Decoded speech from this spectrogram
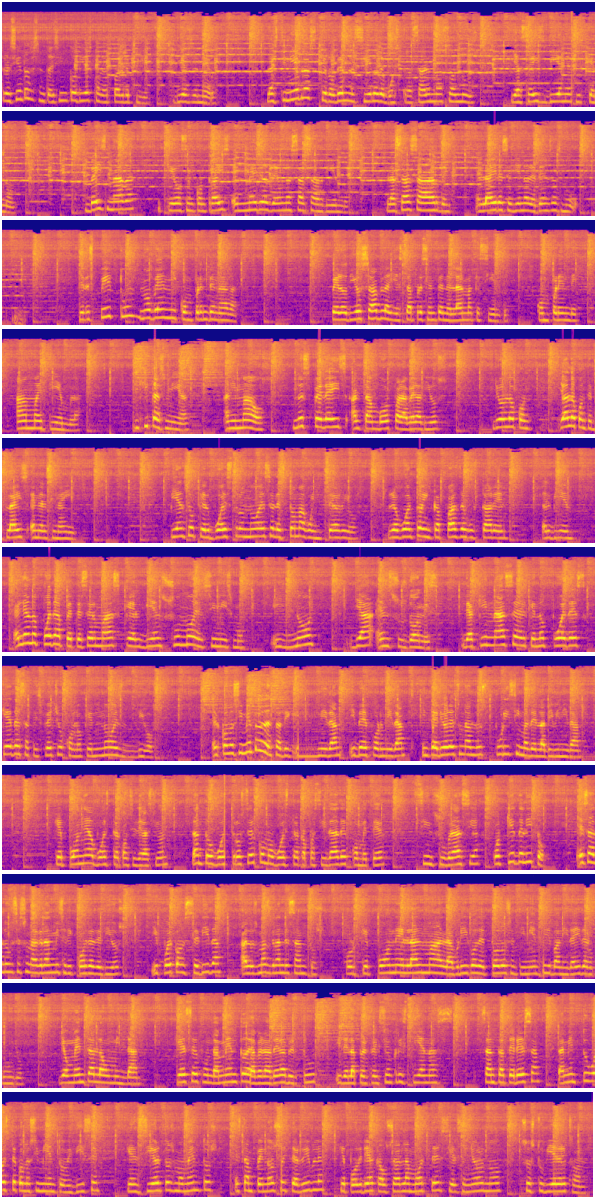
365 días con el Padre Pío, 10 de enero. Las tinieblas que rodean el cielo de vuestras almas son luz, y hacéis bien en que no. Veis nada y que os encontráis en medio de una salsa ardiendo. La salsa arde, el aire se llena de densas nubes. El espíritu no ve ni comprende nada, pero Dios habla y está presente en el alma que siente, comprende, ama y tiembla. Hijitas mías, animaos, no esperéis al tambor para ver a Dios. Yo lo ya lo contempláis en el Sinaí. Pienso que el vuestro no es el estómago interior, revuelto e incapaz de gustar el, el bien. Él ya no puede apetecer más que el bien sumo en sí mismo, y no ya en sus dones. De aquí nace el que no puedes quede satisfecho con lo que no es Dios. El conocimiento de nuestra dignidad y deformidad interior es una luz purísima de la divinidad, que pone a vuestra consideración tanto vuestro ser como vuestra capacidad de cometer sin su gracia cualquier delito. Esa luz es una gran misericordia de Dios y fue concedida a los más grandes santos porque pone el alma al abrigo de todo sentimiento y vanidad y de orgullo, y aumenta la humildad, que es el fundamento de la verdadera virtud y de la perfección cristiana. Santa Teresa también tuvo este conocimiento y dice que en ciertos momentos es tan penoso y terrible que podría causar la muerte si el Señor no sostuviera el son.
